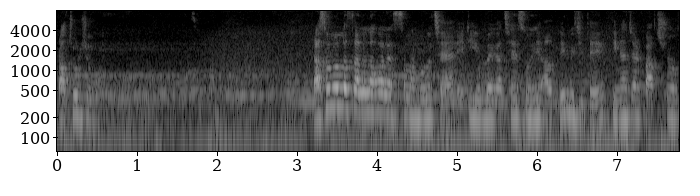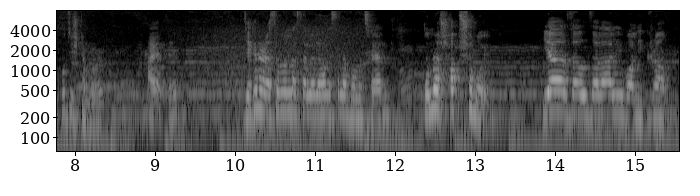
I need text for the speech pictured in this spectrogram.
প্রাচুর্যময়। রাসুল্লাহ সাল্লাহ আলাইসাল্লাম বলেছেন, এটি উল্লেখ আছে সহি আল তিরমিজিতে তিন হাজার পাঁচশো পঁচিশ নম্বর আয়াতে, যেখানে রাসুল্লাহ সাল্লাহ আলাইসাল্লাম বলেছেন, তোমরা সবসময় ইয়া জাল জালালি ওয়াল ইকরাম,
